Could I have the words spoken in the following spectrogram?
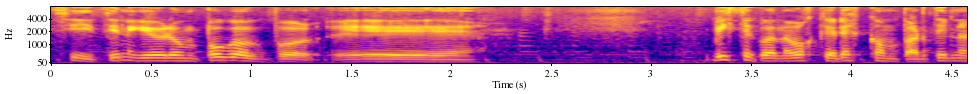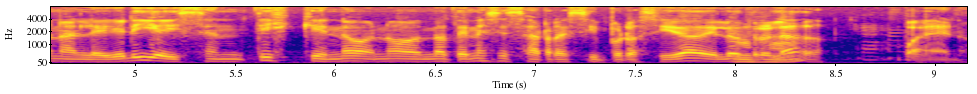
sí, tiene que ver un poco por... eh, ¿Viste cuando vos querés compartir una alegría y sentís que no, no, no tenés esa reciprocidad del otro lado? Bueno,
